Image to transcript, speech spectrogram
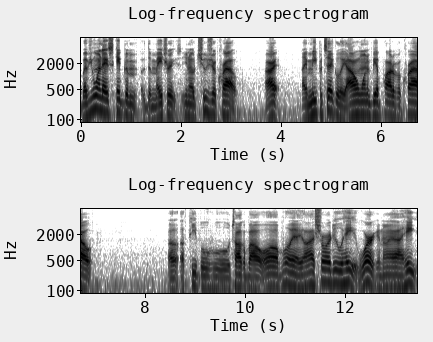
But if you want to escape the the matrix, you know, choose your crowd. All right, like me particularly, I don't want to be a part of a crowd of, of people who talk about, oh boy, I sure do hate work, and I, I hate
